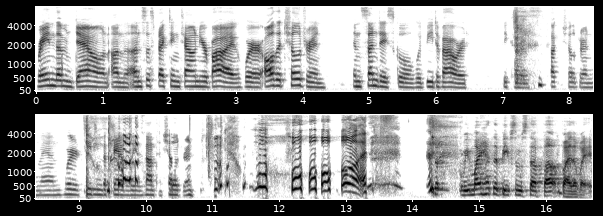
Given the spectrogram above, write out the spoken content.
rain them down on the unsuspecting town nearby where all the children in Sunday school would be devoured. Because fuck children, man. We're feeding the families, not the children. what? So, we might have to beep some stuff out, by the way.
